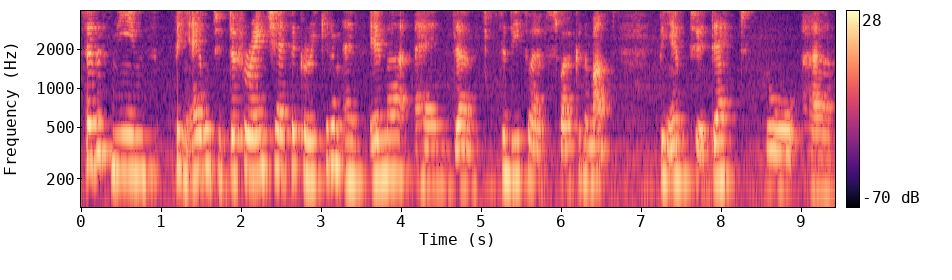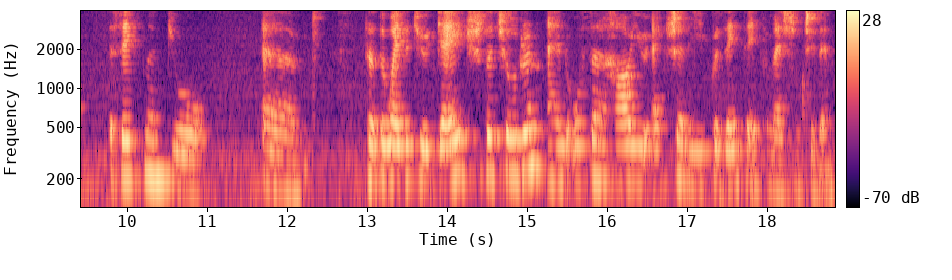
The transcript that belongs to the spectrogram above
So this means being able to differentiate the curriculum as Emma and um, Sindiswa have spoken about, being able to adapt your uh, assessment, your um, the, the way that you engage the children, and also how you actually present the information to them.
